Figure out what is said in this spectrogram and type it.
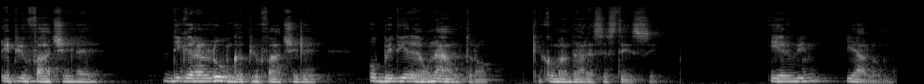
È più facile, di gran lunga più facile, obbedire a un altro che comandare a se stessi. Irvin Yalom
